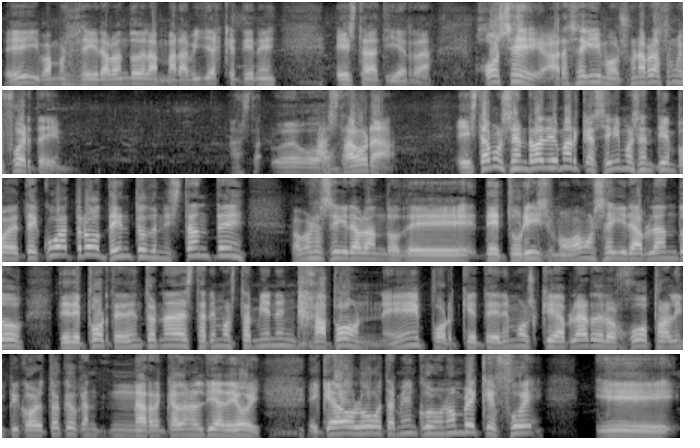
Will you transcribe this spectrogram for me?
¿eh? y vamos a seguir hablando de las maravillas que tiene esta tierra. José, ahora seguimos, un abrazo muy fuerte. Hasta luego. Hasta ahora. Estamos en Radio Marca, seguimos en tiempo de T4. Dentro de un instante vamos a seguir hablando de, de turismo, vamos a seguir hablando de deporte. Dentro de nada estaremos también en Japón, ¿eh? porque tenemos que hablar de los Juegos Paralímpicos de Tokio que han arrancado en el día de hoy. He quedado luego también con un hombre que fue, eh,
